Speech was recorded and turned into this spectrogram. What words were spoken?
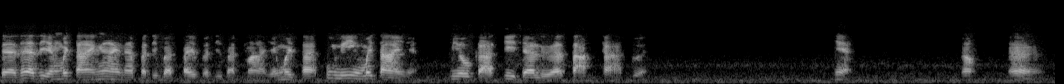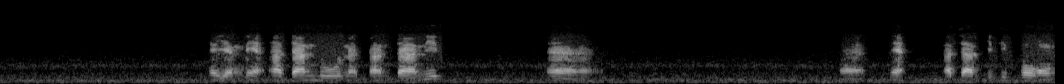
แต่ถ้ายังไม่ตายง่ายนะ ปฏิบัติไปปฏิบัติมา ยังไม่ตายพรุ่งนี้ยังไม่ตายเนี่ย มีโอกาสที่จะเหลือสามชาติด้วย เนี่ย เนาะเออเนี่ยอย่างเนี่ยอาจารย์บูนอาจารย์จานิดอ่าอ่าเนี่ย อาจารย์กิติพงศ์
